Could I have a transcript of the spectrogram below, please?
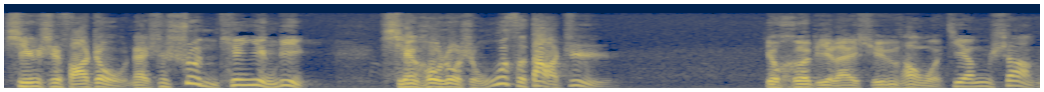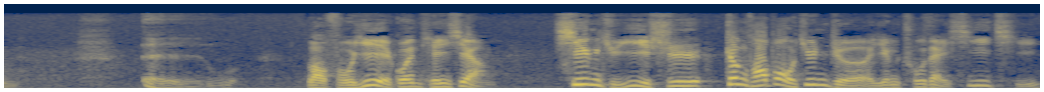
兴师伐纣乃是顺天应命，先后若是无此大志，又何必来寻访我江上呢？呃。老夫夜观天象，兴举义师征伐暴君者，应出在西岐。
